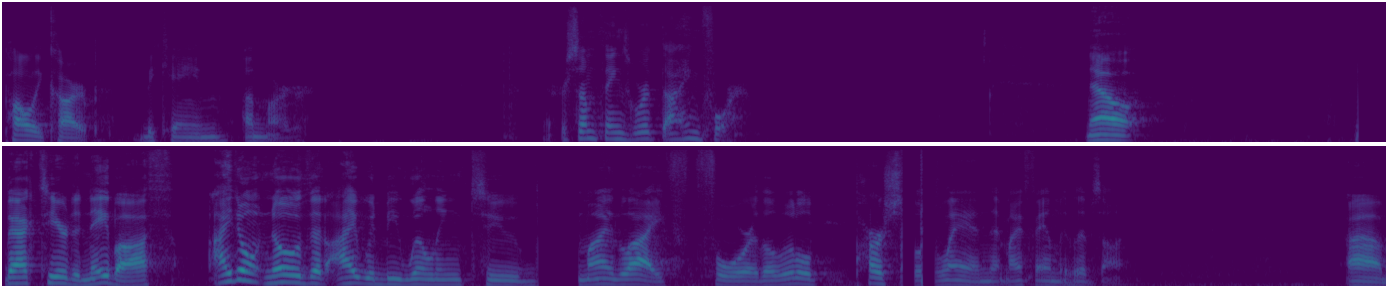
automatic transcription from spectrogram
Polycarp became a martyr are some things worth dying for. Now, back here to Naboth, I don't know that I would be willing to my life for the little parcel of land that my family lives on. Um,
